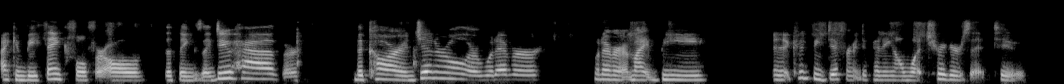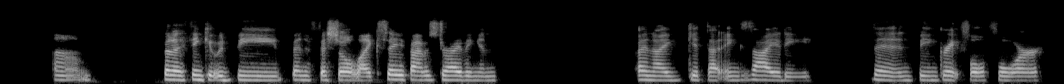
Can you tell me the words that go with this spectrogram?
I can be thankful for all the things I do have or the car in general or whatever whatever it might be and it could be different depending on what triggers it too. Um, but i think it would be beneficial like say if i was driving and and i get that anxiety then being grateful for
